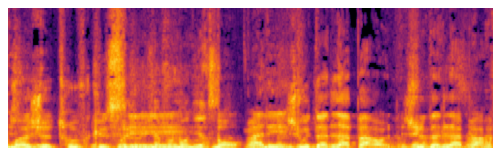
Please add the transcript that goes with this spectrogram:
Moi, je trouve que c'est. Bon, allez, je vous donne la parole. Je vous donne la parole.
